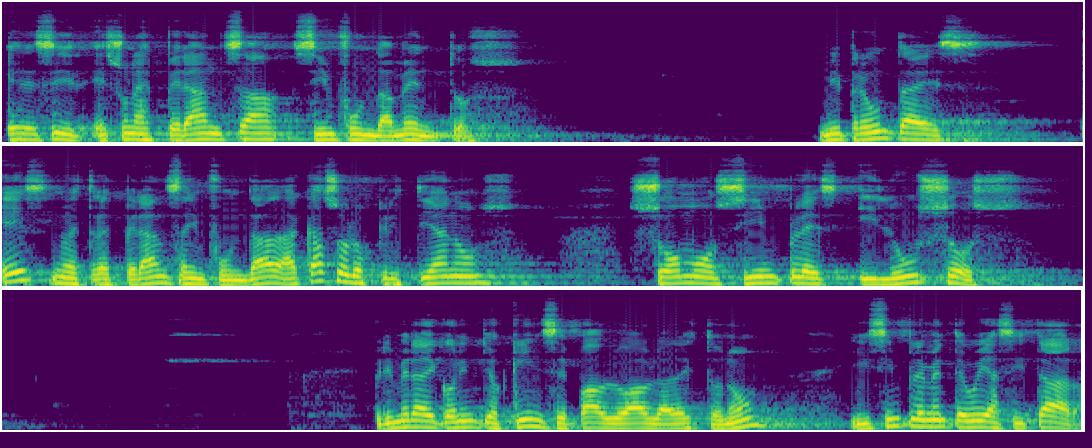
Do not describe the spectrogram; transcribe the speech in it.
Es decir, es una esperanza sin fundamentos. Mi pregunta es, ¿es nuestra esperanza infundada? ¿Acaso los cristianos somos simples ilusos? Primera de Corintios 15, Pablo habla de esto, ¿no? Y simplemente voy a citar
